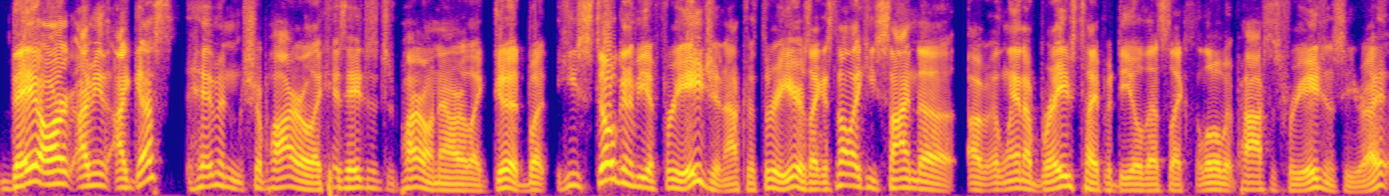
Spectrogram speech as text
They are, I mean, I guess him and Shapiro, like his agents Shapiro now are like good, but he's still going to be a free agent after three years. Like, it's not like he signed a, a Atlanta Braves type of deal that's like a little bit past his free agency, right?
